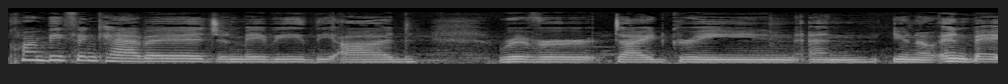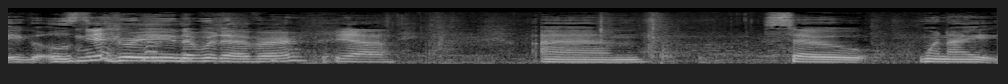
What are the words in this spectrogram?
corned beef and cabbage and maybe the odd river dyed green and you know, and bagels green or whatever. yeah. Um, so when I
